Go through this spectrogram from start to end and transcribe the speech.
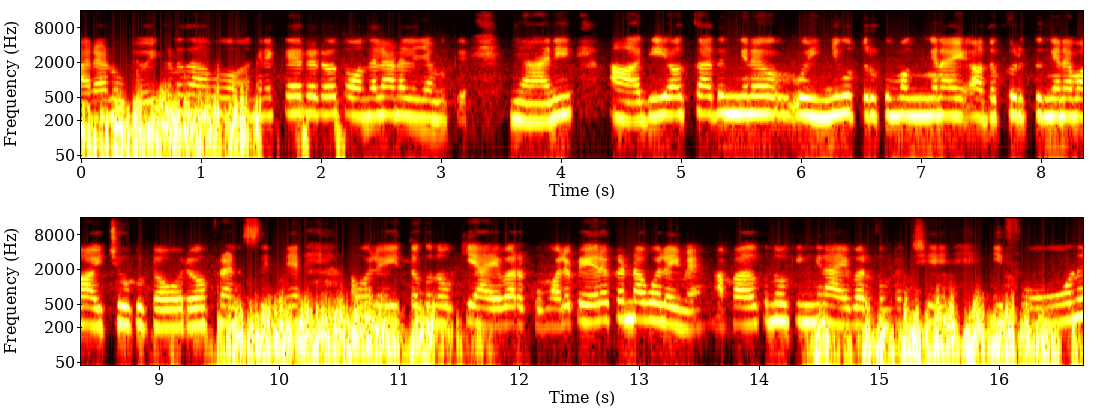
ആരാണ് ഉപയോഗിക്കണതാവോ അങ്ങനെയൊക്കെ ഓരോരോ തോന്നലാണല്ലോ നമുക്ക് ഞാൻ ആദ്യമൊക്കെ അതിങ്ങനെ ഒഴിഞ്ഞു കുത്തിർക്കുമ്പോൾ ഇങ്ങനെ അതൊക്കെ എടുത്ത് ഇങ്ങനെ വായിച്ചു നോക്കിട്ടോ. ഓരോ ഫ്രണ്ട്സിന്റെ ഓലെ എഴുത്തൊക്കെ നോക്കി അയവർക്കും ഓലെ പേരൊക്കെ ഉണ്ടാവുമല്ലോ അതിമേ അപ്പോൾ അതൊക്കെ നോക്കി ഇങ്ങനെ അയവർക്കും പക്ഷേ ഈ ഫോണ്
